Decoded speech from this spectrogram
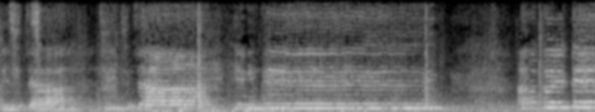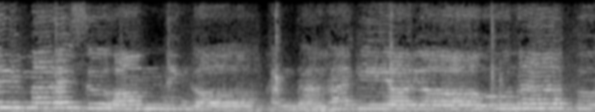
진짜 진짜 힘들 거 감당하기 어려운 아픔.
